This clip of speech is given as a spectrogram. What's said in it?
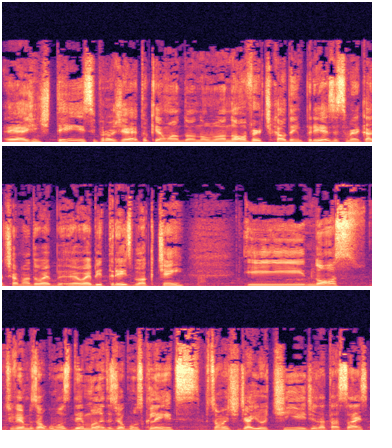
é, a gente tem esse projeto que é uma, uma nova vertical da empresa, esse mercado chamado Web, é, Web3 Blockchain. E nós tivemos algumas demandas de alguns clientes, principalmente de IoT, de data science,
